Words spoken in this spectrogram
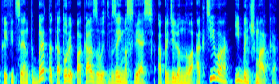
коэффициент бета, который показывает взаимосвязь определенного актива и бенчмарка.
